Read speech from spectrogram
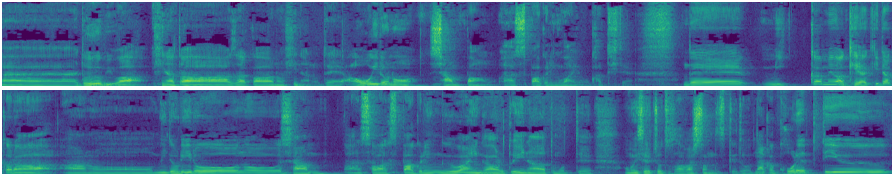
えー、土曜日は日向坂の日なので、青色のシャンパンを、スパークリングワインを買ってきて。で、3日目は欅だから、あのー、緑色のシャン、あスパークリングワインがあるといいなと思って、お店ちょっと探したんですけど、なんかこれっていう、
